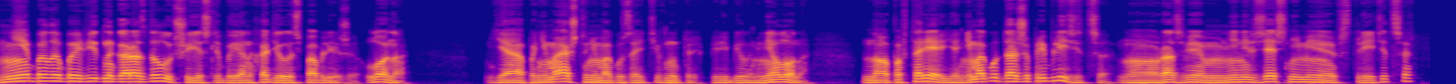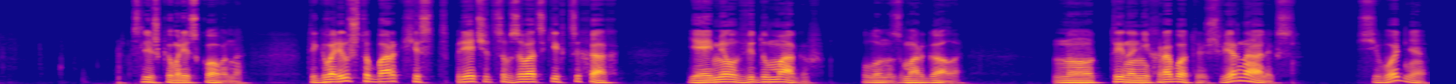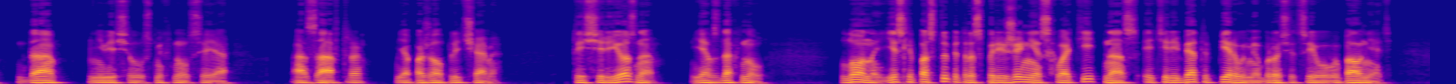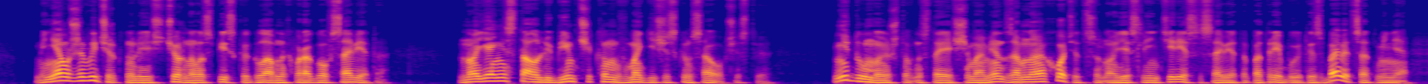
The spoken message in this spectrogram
«Мне было бы видно гораздо лучше, если бы я находилась поближе. Лона...» «Я понимаю, что не могу зайти внутрь», — перебила меня Лона. «Но, повторяю, я не могу даже приблизиться. Но разве мне нельзя с ними встретиться?» «Слишком рискованно. Ты говорил, что Баркхист прячется в заводских цехах. Я имел в виду магов», — Лона заморгала. «Но ты на них работаешь, верно, Алекс?» «Сегодня?» «Да». — невесело усмехнулся я. «А завтра?» — я пожал плечами. «Ты серьезно?» — я вздохнул. «Лона, если поступит распоряжение схватить нас, эти ребята первыми бросятся его выполнять. Меня уже вычеркнули из черного списка главных врагов Совета. Но я не стал любимчиком в магическом сообществе. Не думаю, что в настоящий момент за мной охотятся, но если интересы Совета потребуют избавиться от меня —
